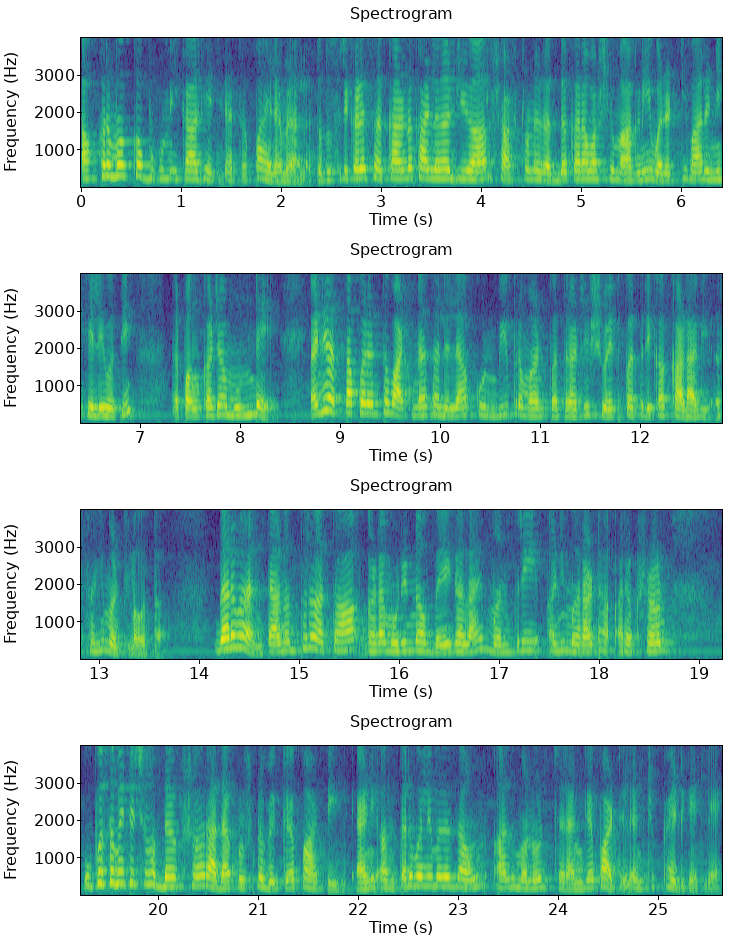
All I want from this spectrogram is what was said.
आक्रमक भूमिका घेतल्याचं पाहायला मिळालं. तर दुसरीकडे सरकारनं काढलेला जी आर शासनाने रद्द करावा अशी मागणी वडट्टीवार यांनी केली होती. तर पंकजा मुंडे यांनी आतापर्यंत वाटण्यात आलेल्या कुणबी प्रमाणपत्राची श्वेतपत्रिका काढावी असंही म्हटलं होतं. दरम्यान त्यानंतर आता घडामोडींना वेग आलाय. मंत्री आणि मराठा आरक्षण उपसमितीचे अध्यक्ष राधाकृष्ण विखे पाटील यांनी अंतर्वलीमध्ये जाऊन आज मनोज जरांगे पाटील यांची भेट घेतली आहे.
